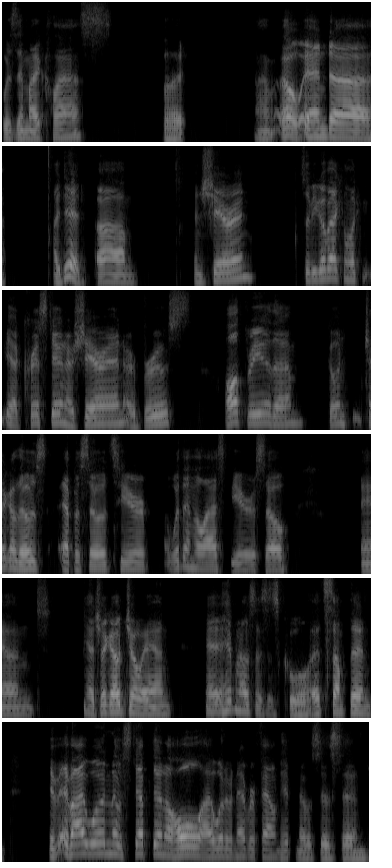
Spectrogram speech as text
was in my class, but um, oh, and uh, I did. Um, and Sharon. So if you go back and look, yeah, Kristen or Sharon or Bruce, all three of them, go and check out those episodes here within the last year or so. And yeah, check out Joann. Yeah, hypnosis is cool. It's something. If, if I wouldn't have stepped in a hole, I would have never found hypnosis. And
